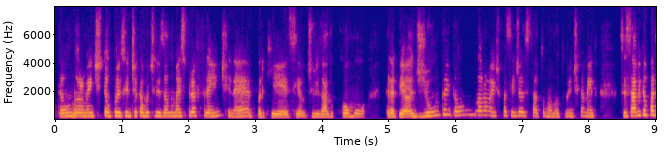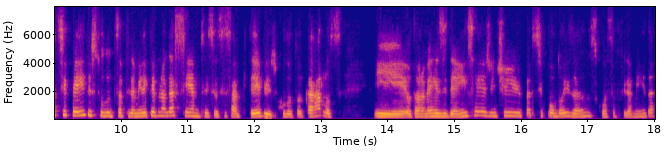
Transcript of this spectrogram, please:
então normalmente, então por isso a gente acaba utilizando mais para frente, né? Porque se é utilizado como terapia adjunta, então normalmente o paciente já está tomando outro medicamento. Você sabe que eu participei do estudo de saframina que teve no HC, não sei se você sabe que teve, com o Dr. Carlos, e eu estava na minha residência e a gente participou dois anos com a saframina,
